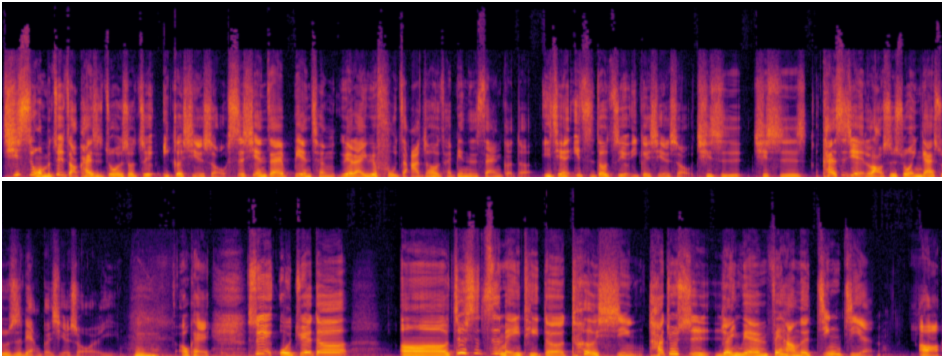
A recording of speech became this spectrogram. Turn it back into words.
其实我们最早开始做的时候只有一个写手，是现在变成越来越复杂之后才变成三个的。以前一直都只有一个写手。其实，其实看世界，老实说，应该说是两个写手而已。嗯，OK。所以我觉得，呃，这是自媒体的特性，它就是人员非常的精简啊、呃。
